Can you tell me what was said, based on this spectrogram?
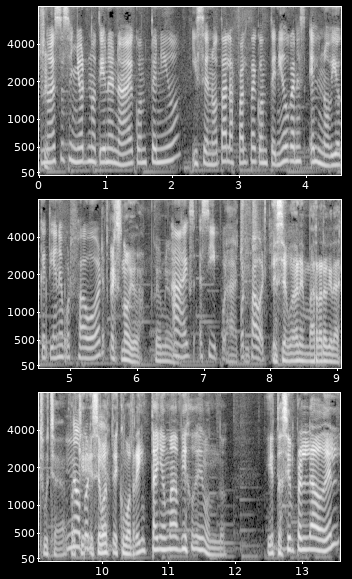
Sí. No, ese señor no tiene nada de contenido y se nota la falta de contenido que es el novio que tiene, por favor. Exnovio. termina. Ah, ex- sí, por, Ah, por favor. Ese weón es más raro que la chucha. Porque, No, porque- ese weón es como 30 años más viejo que el mundo. Y está siempre al lado de él,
